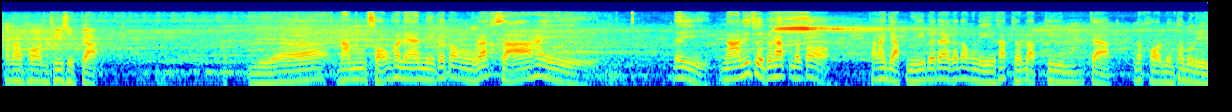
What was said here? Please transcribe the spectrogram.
ธนาพรทีสุกะ เหลือนำสองคะแนนนี่ก็ต้องรักษาให้ได้นานที่สุดนะครับ แล้วก็ถ้าขยับหนีไปได้ก็ต้องหนีครับสำหรับทีมจากนครนนทบุรี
